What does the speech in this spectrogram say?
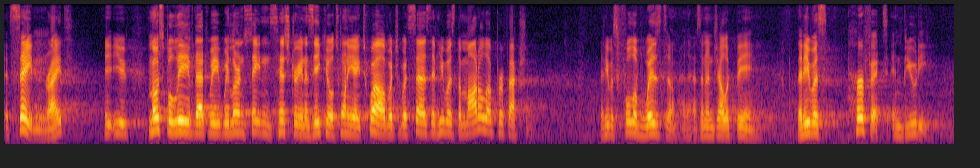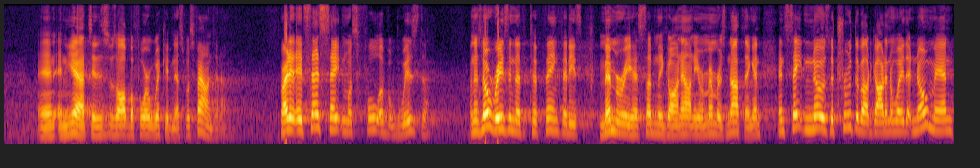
it's Satan, right? You, most believe that we, we learn Satan's history in Ezekiel 28 12, which, which says that he was the model of perfection, that he was full of wisdom as an angelic being, that he was perfect in beauty. And, and yet, this was all before wickedness was found in him. Right? It, it says Satan was full of wisdom. And there's no reason to, to think that his memory has suddenly gone out and he remembers nothing. And, and Satan knows the truth about God in a way that no man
